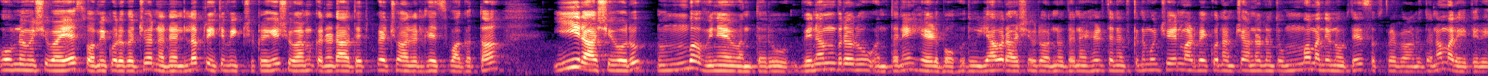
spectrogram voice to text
ಓಂ ನಮ ಶಿವಾಯ. ಸ್ವಾಮಿ ಕೊರಗಜ್ಜ ನನ್ನೆಲ್ಲ ಪ್ರೀತಿ ವೀಕ್ಷಕರಿಗೆ ಶಿವಾಮ್ ಕನ್ನಡ ಆಧ್ಯಾತ್ಮಿಕ ಚಾನಲ್ಗೆ ಸ್ವಾಗತ. ಈ ರಾಶಿಯವರು ತುಂಬ ವಿನಯವಂತರು, ವಿನಮ್ರರು ಅಂತಲೇ ಹೇಳಬಹುದು. ಯಾವ ರಾಶಿಯವರು ಅನ್ನೋದನ್ನು ಹೇಳ್ತಾನೆ, ಅದಕ್ಕಿಂತ ಮುಂಚೆ ಏನು ಮಾಡಬೇಕು? ನಮ್ಮ ಚಾನಲ್ನ ತುಂಬ ಮಂದಿ ನೋಡ್ತೀವಿ ಸಬ್ಸ್ಕ್ರೈಬ್ ಮಾಡೋದನ್ನು ಮರೆಯುತ್ತೀರಿ.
